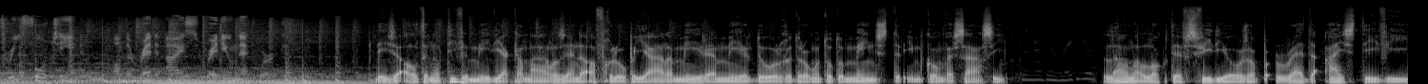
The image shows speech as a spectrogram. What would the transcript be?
314 on the Red Ice Radio Network. Deze alternatieve mediakanalen zijn de afgelopen jaren meer en meer doorgedrongen tot een mainstream conversatie. Lana Loktev's video's op Red Ice TV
